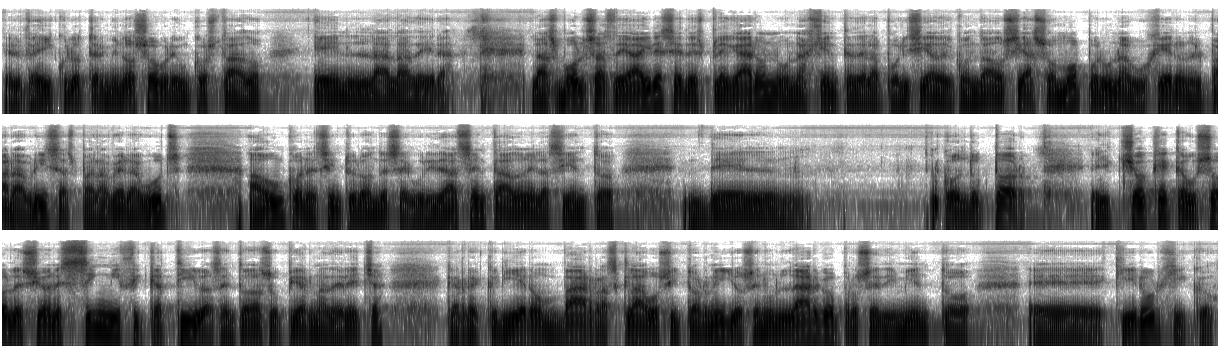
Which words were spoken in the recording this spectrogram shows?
El vehículo terminó sobre un costado en la ladera. Las bolsas de aire se desplegaron, un agente de la policía del condado se asomó por un agujero en el parabrisas para ver a Woods, aún con el cinturón de seguridad sentado en el asiento del conductor. El choque causó lesiones significativas en toda su pierna derecha que requirieron barras, clavos y tornillos en un largo procedimiento eh, quirúrgico.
